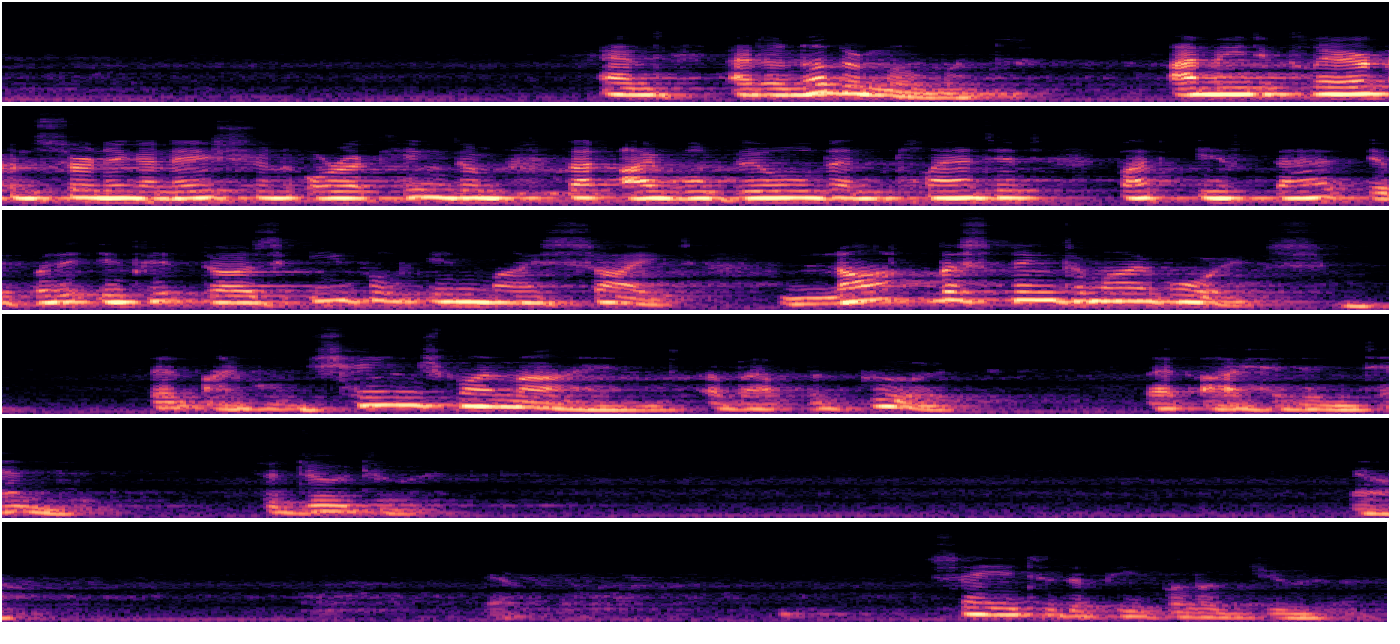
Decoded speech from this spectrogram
And at another moment, I may declare concerning a nation or a kingdom that I will build and plant it, but if that if, but if it does evil in my sight, not listening to my voice, then I will change my mind about the good that I had intended to do to it. Now, therefore, say to the people of Judah,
